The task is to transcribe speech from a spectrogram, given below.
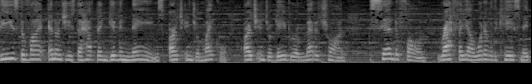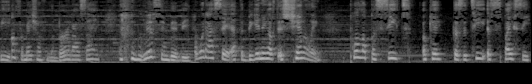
These divine energies that have been given names, Archangel Michael, Archangel Gabriel, Metatron, Sandalphon, Raphael, whatever the case may be. Information from the bird outside. Listen, baby. What I say at the beginning of this channeling, pull up a seat, okay? Because the tea is spicy.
